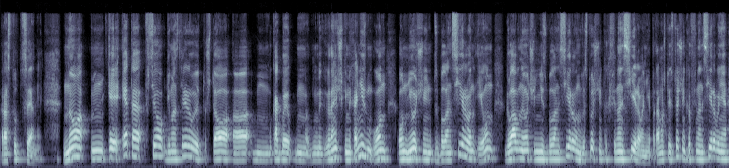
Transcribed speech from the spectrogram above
растут цены. Но э, это все демонстрирует, что э, как бы экономический механизм, он, он не очень сбалансирован, и он, главное, очень не сбалансирован в источниках финансирования, потому что источников финансирования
